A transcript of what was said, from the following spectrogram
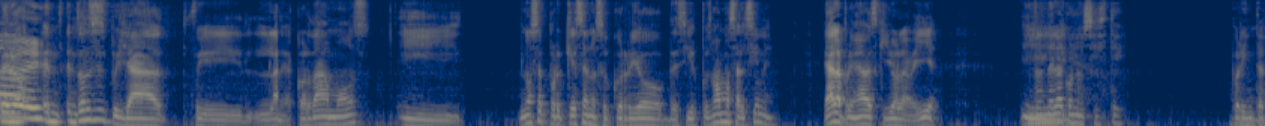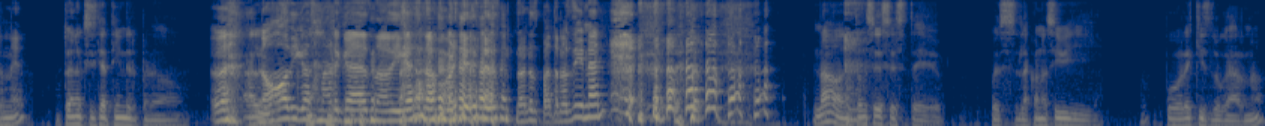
Pero en- entonces, pues ya fui, la acordamos y no sé por qué se nos ocurrió decir, pues vamos al cine. Era la primera vez que yo la veía. Y ¿Dónde la conociste? ¿Por Mm. internet? Todavía no existía Tinder, pero No digas marcas, no digas nombres, no nos patrocinan. no, entonces este pues la conocí por X lugar, ¿no?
